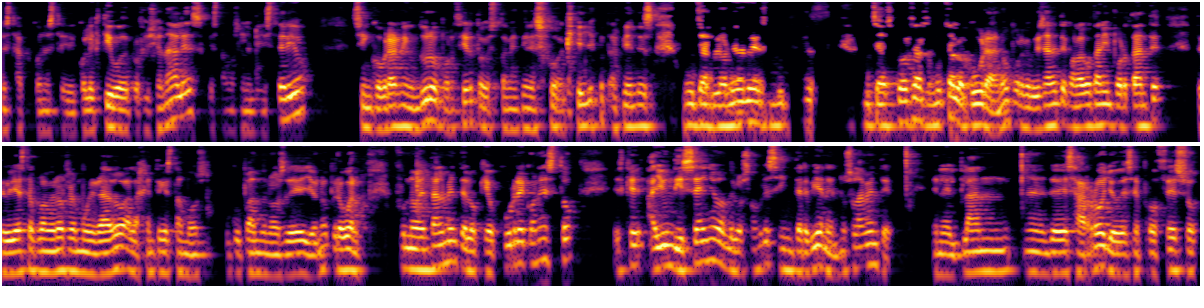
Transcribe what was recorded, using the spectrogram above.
este colectivo de profesionales que estamos en el ministerio, sin cobrar ni un duro, por cierto, que eso también tiene su aquello, también es muchas reuniones, muchas, muchas cosas, mucha locura, ¿no? Porque precisamente con algo tan importante debería estar por lo menos remunerado a la gente que estamos ocupándonos de ello, ¿no? Pero bueno, fundamentalmente lo que ocurre con esto es que hay un diseño donde los hombres se intervienen, no solamente en el plan eh, de desarrollo de ese proceso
